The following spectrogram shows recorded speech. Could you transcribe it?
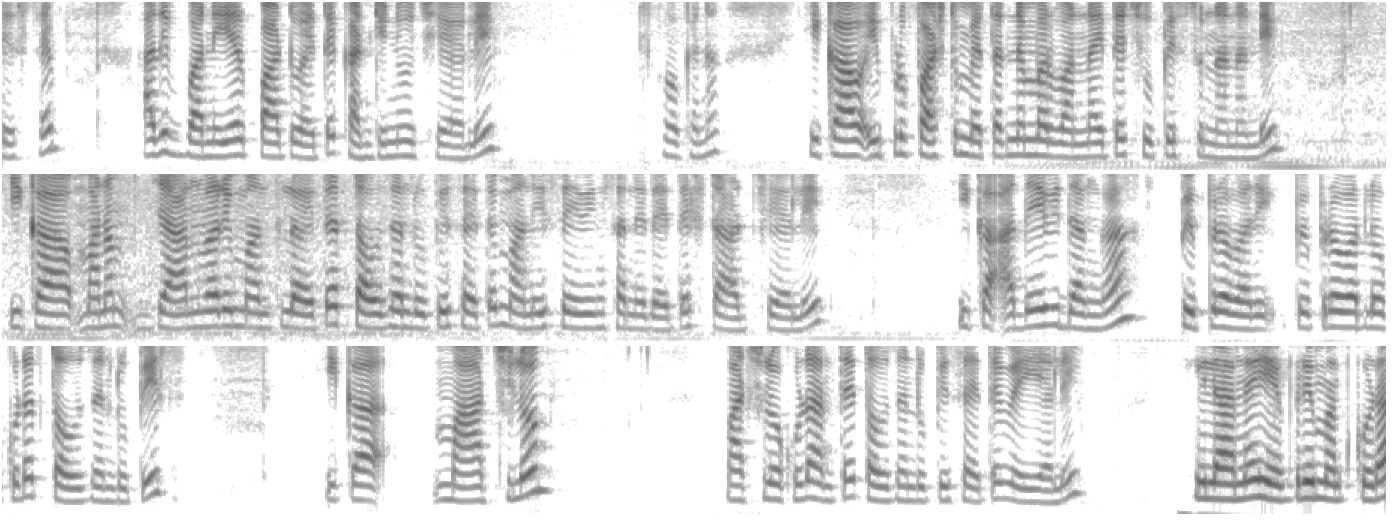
చేస్తే అది వన్ ఇయర్ పాటు అయితే కంటిన్యూ చేయాలి. ఓకేనా ఇక ఇప్పుడు ఫస్ట్ మెథడ్ నెంబర్ వన్ అయితే చూపిస్తున్నానండి. ఇక మనం జనవరి మంత్లో అయితే థౌజండ్ రూపీస్ అయితే మనీ సేవింగ్స్ అనేది అయితే స్టార్ట్ చేయాలి. ఇక అదేవిధంగా ఫిబ్రవరి ఫిబ్రవరిలో కూడా థౌజండ్ రూపీస్. ఇక మార్చిలో మార్చిలో కూడా అంతే థౌజండ్ రూపీస్ అయితే వేయాలి. ఇలానే ఎవ్రీ మంత్ కూడా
